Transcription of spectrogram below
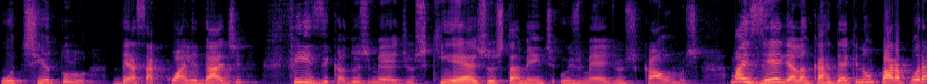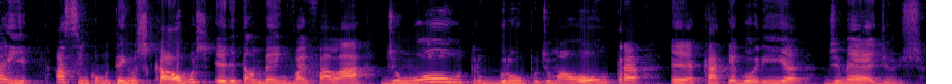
o título dessa qualidade física dos médiuns, que é justamente os médiuns calmos. Mas ele, Allan Kardec, não para por aí. Assim como tem os calmos, ele também vai falar de um outro grupo, de uma outra é, categoria de médiuns.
